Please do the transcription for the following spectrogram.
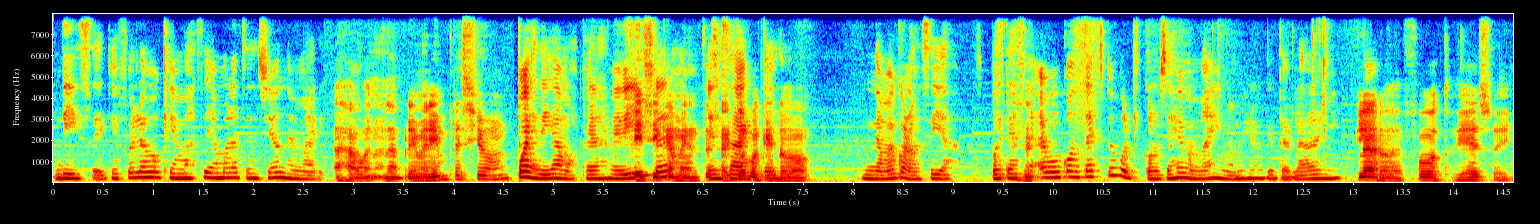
Dice, ¿qué fue lo que más te llamó la atención de Mari? Ajá, bueno, la primera impresión Pues, digamos, apenas me viste. físicamente, exacto, porque lo, No me conocías. Pues te Exacto. algún contexto porque conocías a mi mamá y mamá dijeron que te hablaba de mí. claro, de fotos y eso, y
